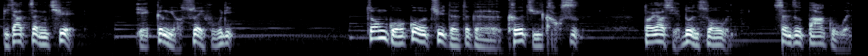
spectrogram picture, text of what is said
比较正确，也更有说服力。中国过去的这个科举考试都要写论说文，甚至八股文。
